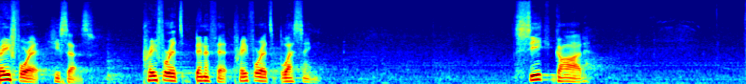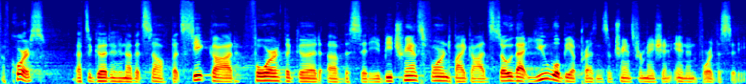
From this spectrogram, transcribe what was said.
Pray for it, he says. Pray for its benefit. Pray for its blessing. Seek God. Of course, that's a good in and of itself, but seek God for the good of the city. Be transformed by God so that you will be a presence of transformation in and for the city.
